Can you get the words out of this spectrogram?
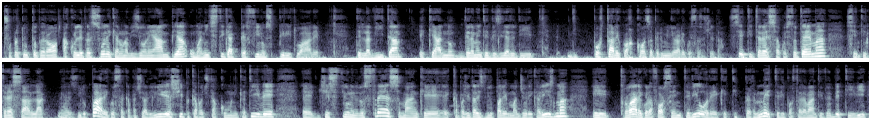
Soprattutto però a quelle persone che hanno una visione ampia, umanistica e perfino spirituale della vita e che hanno veramente il desiderio di, di, portare qualcosa per migliorare questa società. Se ti interessa questo tema, se ti interessa la, eh, sviluppare questa capacità di leadership, capacità comunicative, eh, gestione dello stress, ma anche eh, capacità di sviluppare maggiore carisma e trovare quella forza interiore che ti permette di portare avanti i tuoi obiettivi,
